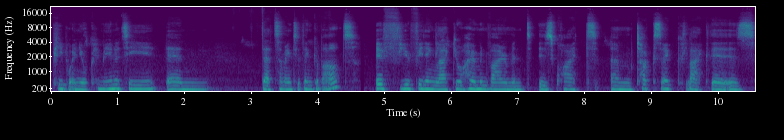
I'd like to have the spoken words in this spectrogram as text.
people in your community, then that's something to think about if you're feeling like your home environment is quite um, toxic, like there is,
